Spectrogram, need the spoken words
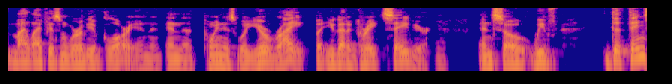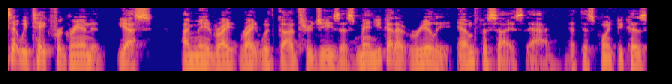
"My life isn't worthy of glory." And and the point is, well, you're right, but you got a great Savior, mm. and so we've the things that we take for granted. Yes, I'm made right right with God through Jesus. Man, you got to really emphasize that mm-hmm. at this point because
